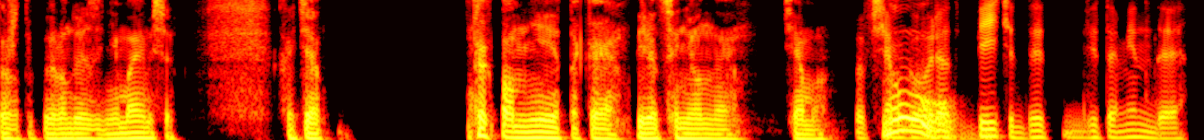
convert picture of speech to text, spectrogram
Тоже такой ерундой занимаемся. Хотя, как по мне, такая переоцененная тема. Всем ну, говорят, пейте D, витамин D.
